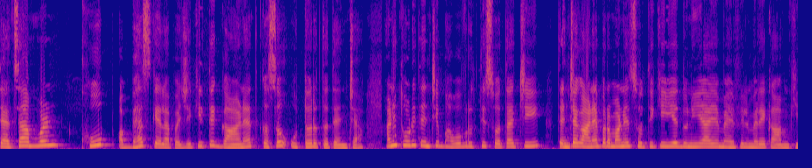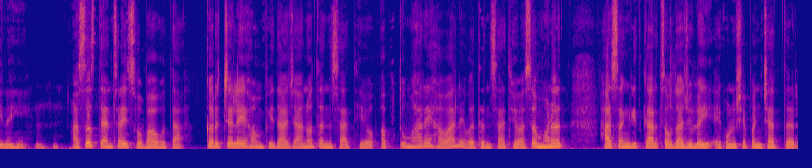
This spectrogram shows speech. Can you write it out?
त्याचा आपण खूप अभ्यास केला पाहिजे की ते गाण्यात कसं उतरतं त्यांच्या. आणि थोडी त्यांची भाववृत्ती स्वतःची त्यांच्या गाण्याप्रमाणेच होती की ये दुनिया ये महफिल मेरे काम की नाही. असंच त्यांचाही स्वभाव होता. कर चले हम फिदा जानो तन साथियो अब तुम्हारे हवाले वतन साथियो असं म्हणत हा संगीतकार चौदा जुलै एकोणीसशे पंच्याहत्तर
